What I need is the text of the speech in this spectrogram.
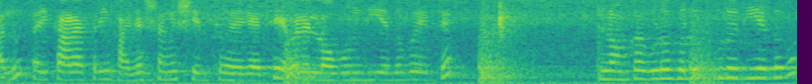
আলু, তাই তাড়াতাড়ি ভাজার সঙ্গে সেদ্ধ হয়ে গেছে। এবারে লবণ দিয়ে দেবো এতে। লঙ্কা গুঁড়ো, হলুদ গুঁড়ো দিয়ে দেবো।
